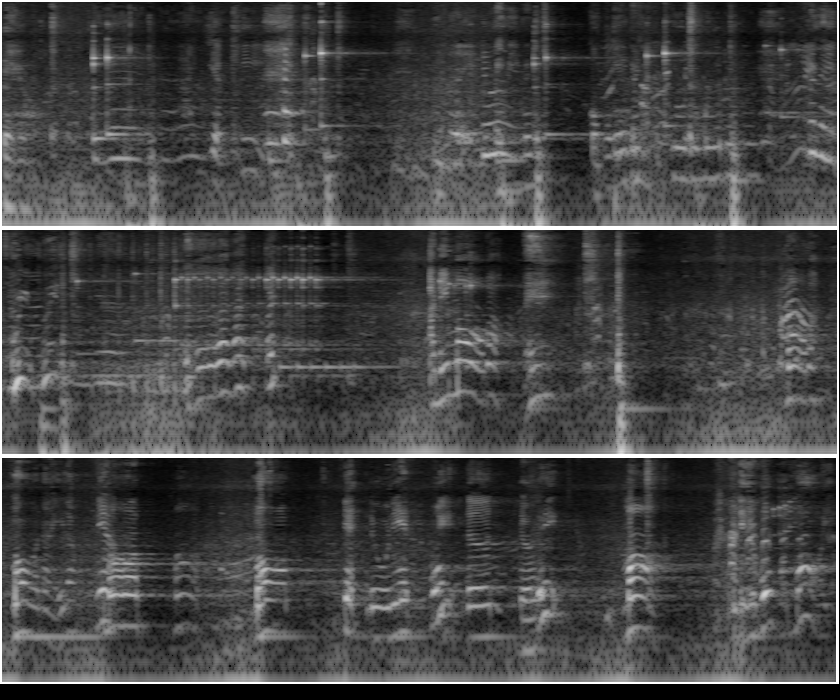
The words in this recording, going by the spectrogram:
เดี๋ยวเหยียบขี้ไม่มีไม่มีกบๆเนี้เดี๋ยยวไม่ไปดูดูมือดูมือเมื่อไหร่จะอุ้ยอุ้ยเฮ้ยเฮ้ยเฮ้ยเฮ้ยอันนี้หม้อป่ะเอ๊ะหม้อป่ะหม้อไหนล่ะเนี่ยมอบหม้อหม้อเนี่ยดูนี่มุกนี่เดินเดี๋ยวเฮ้ยหม้อเดี๋ยวว่าหม้ออีก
